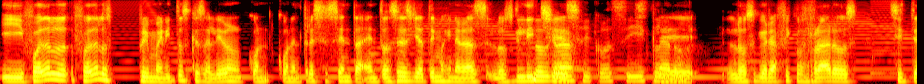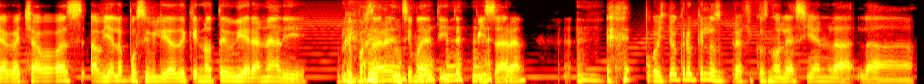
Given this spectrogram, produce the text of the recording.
Y fue de, fue de los primeritos que salieron con, con, el 360. Entonces ya te imaginarás los glitches. Los gráficos, sí, claro. Los gráficos raros, si te agachabas, había la posibilidad de que no te viera nadie, que pasaran encima de ti y te pisaran. pues yo creo que los gráficos no le hacían la, la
